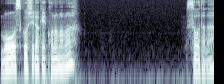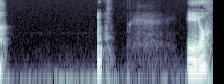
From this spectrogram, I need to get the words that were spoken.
もう少しだけこのままそうだな。うん。いいよ。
